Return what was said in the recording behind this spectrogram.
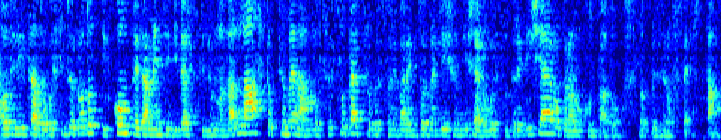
ho utilizzato questi due prodotti completamente diversi l'uno dall'altro più o meno hanno lo stesso prezzo questo mi pare intorno a 10-11 euro questo 13 euro però l'ho comprato l'ho preso in offerta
